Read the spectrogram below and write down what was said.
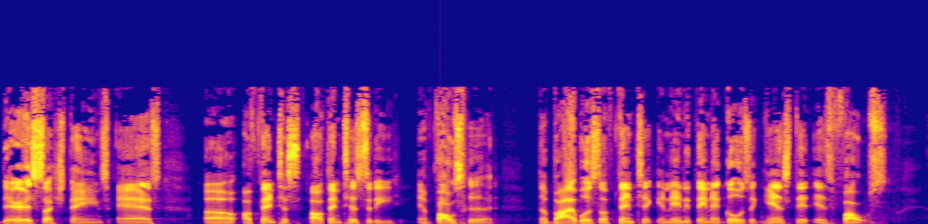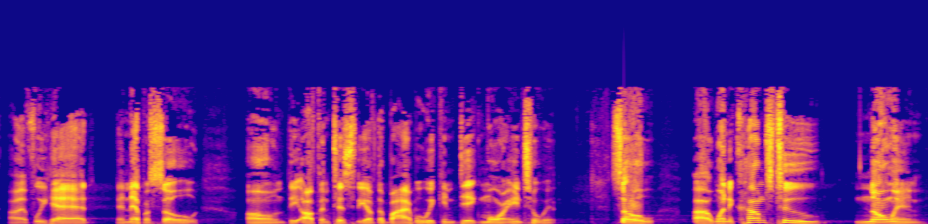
There is such things as uh, authentic, authenticity and falsehood. The Bible is authentic, and anything that goes against it is false. Uh, if we had an episode on the authenticity of the Bible, we can dig more into it. So, uh, when it comes to knowing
